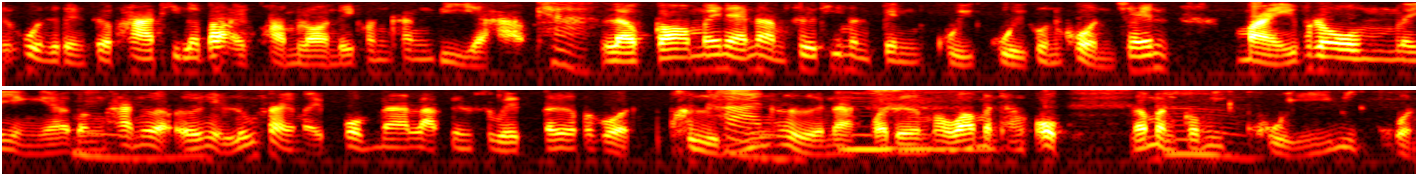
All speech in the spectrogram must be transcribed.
ก็ควรจะเป็นเสื้อผ้าที่ระบายความร้อนได้ค่อนข้างดีอะครับค่ะแล้วก็ไม่แนะนำเสื้อที่มันเป็นขุยขุยๆขนๆเช่น ไหมพรมอะไรอย่างเงี้ยบางท่านก็แบบเออเห็นลูกใส่ไหมพรมน่ารักเป็นสเวตเตอร์ปรากฏผื่นคันยิ่งเห่อะหนักอืมกว่าเดิมเพราะว่ามันทั้งอบ แล้วมันก็อ่ามีมีขุยมีขน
